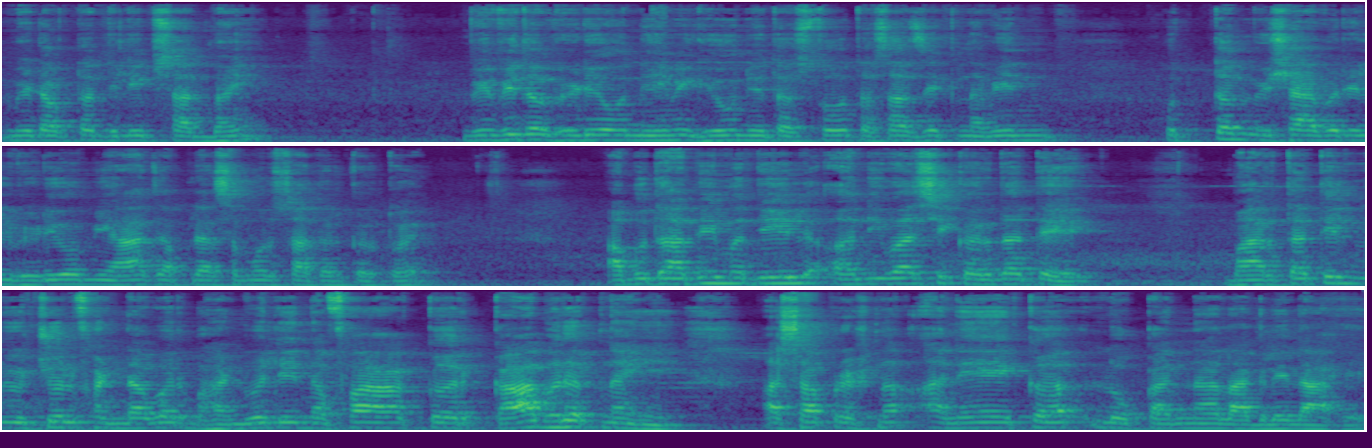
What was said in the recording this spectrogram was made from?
मी डॉक्टर दिलीप सातभाई. विविध व्हिडिओ नेहमी घेऊन येत असतो तसाच एक नवीन उत्तम विषयावरील व्हिडिओ मी आज आपल्यासमोर सादर करतो आहे अबुधाबीमधील अनिवासी करदाते भारतातील म्युच्युअल फंडावर भांडवली नफा कर का भरत नाही असा प्रश्न अनेक लोकांना लागलेला आहे.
